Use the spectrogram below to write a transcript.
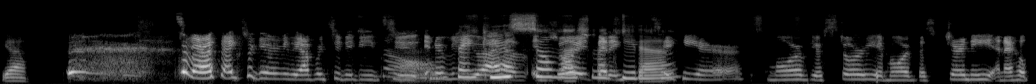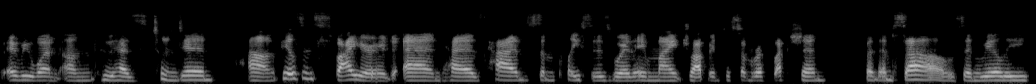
yeah. Tamara, thanks for giving me the opportunity to No, interview thank you. I you have so much, getting to hear more of your story and more of this journey. And I hope everyone um, who has tuned in um, feels inspired and has had some places where they might drop into some reflection for themselves and really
